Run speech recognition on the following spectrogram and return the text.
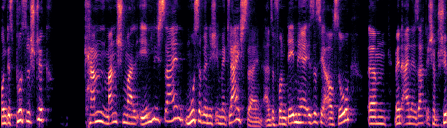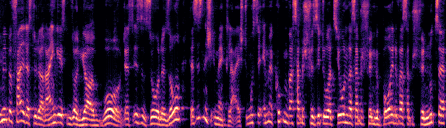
und das Puzzlestück kann manchmal ähnlich sein, muss aber nicht immer gleich sein. Also von dem her ist es ja auch so, ähm, wenn einer sagt, ich habe Schimmelbefall, dass du da reingehst und sagst, ja, wow, das ist es so oder so, das ist nicht immer gleich. Du musst ja immer gucken, was habe ich für Situationen, was habe ich für ein Gebäude, was habe ich für einen Nutzer,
